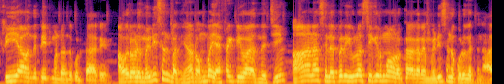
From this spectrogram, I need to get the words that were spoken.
ஃப்ரீயா வந்து ட்ரீட்மெண்ட் வந்து கொடுத்தாரு. அவரோட மெடிசன் பாத்தீங்கன்னா ரொம்ப எஃபெக்டிவா இருந்துச்சு. ஆனா சில பேர் இவ்வளவு சீக்கிரமா ஒர்க் ஆகிற மெடிசனை கொடுக்கறதுனால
